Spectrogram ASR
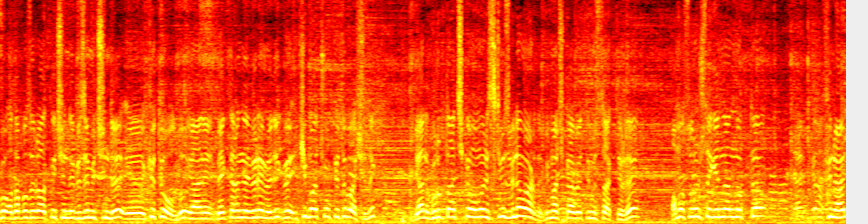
Bu Adapazarı halkı için de bizim için de e, kötü oldu. Yani beklenenleri veremedik ve iki maç çok kötü başladık. Yani gruptan çıkamama riskimiz bile vardı. Bir maç kaybettiğimiz takdirde. Ama sonuçta gelinen nokta final.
